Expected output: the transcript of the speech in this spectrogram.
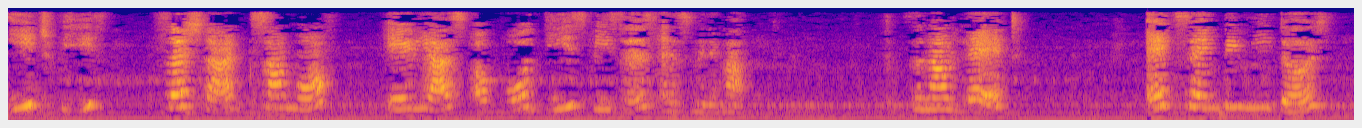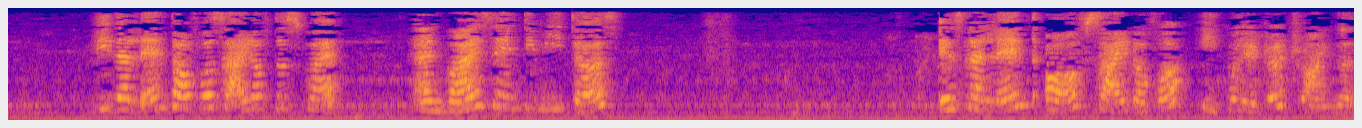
each piece such that sum of areas of both these pieces is minimum. So now let x centimeters be the length of a side of the square and y centimeters is the length of side of a equilateral triangle.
